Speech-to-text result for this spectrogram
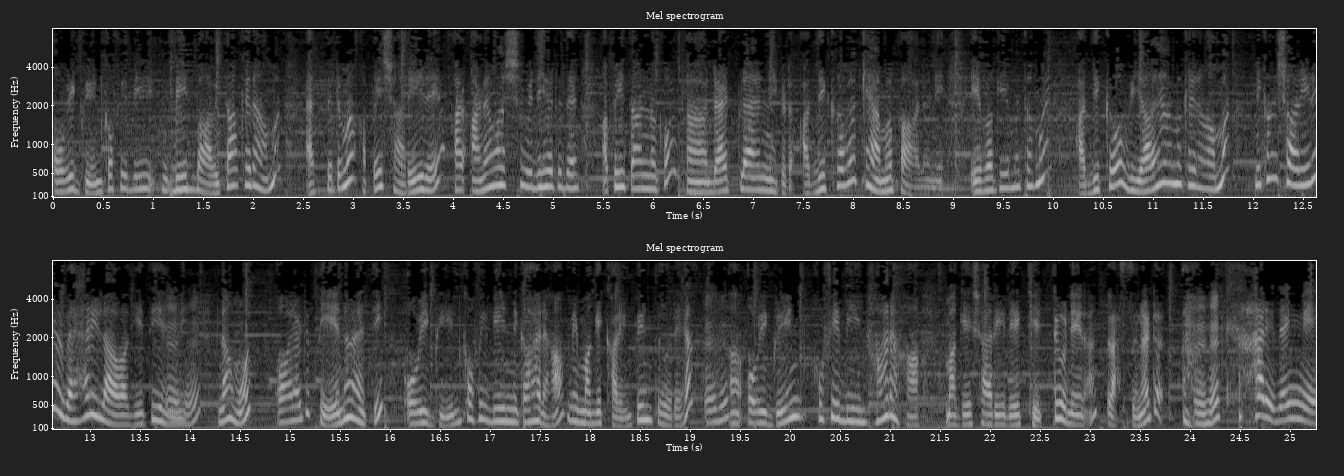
ඕවි ග්‍රීන් කොෆි බීන් භාවිතා කරාම ඇත්තටම අපේ ශරීරය අනවශ්‍ය විදිහට දැන් අපි හිතන්නකෝ ඩයට් ප්ලෑන් එකට අධිකව කැම පාලනය. ඒ වගේම තමයි අධිකව ව්‍යායාම කරාම නිකන් ශරීරය වැහැරිලා වගේ තියෙන්නේ. නමුත් ඔයාලට පේනවා ඇති ඔවි ග්‍රීන් කොෆි බීන් එක හරහා මේ මගේ කලින් පින්තූරය. ඔවි ග්‍රීන් කොෆි බීන් හරහා මගේ ශරීරයේ කෙට්ටු වුණේ නම් ලස්සනට. හරි දැන් මේ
